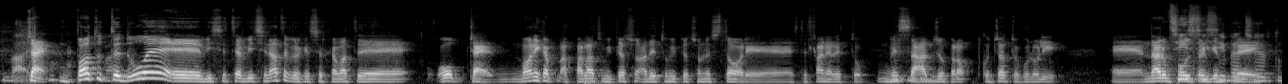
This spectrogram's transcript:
Vai. Cioè, un po' tutte e due eh, vi siete avvicinate perché cercavate o, cioè, Monica ha parlato, mi piacciono, ha detto mi piacciono le storie, Stefania ha detto messaggio, mm-hmm. però il concetto è quello lì eh, andare un sì, po' oltre sì, il gameplay. Sì, beh, certo.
